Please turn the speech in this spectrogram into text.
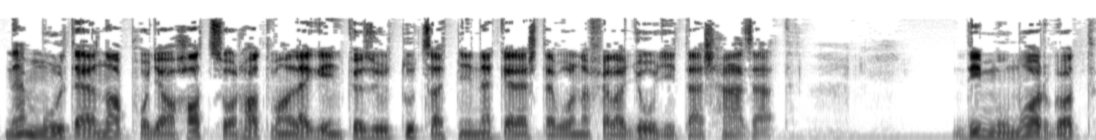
Nem múlt el nap, hogy a 6x60 legény közül tucatnyi ne kereste volna fel a gyógyítás házát. Dimmu morgott,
